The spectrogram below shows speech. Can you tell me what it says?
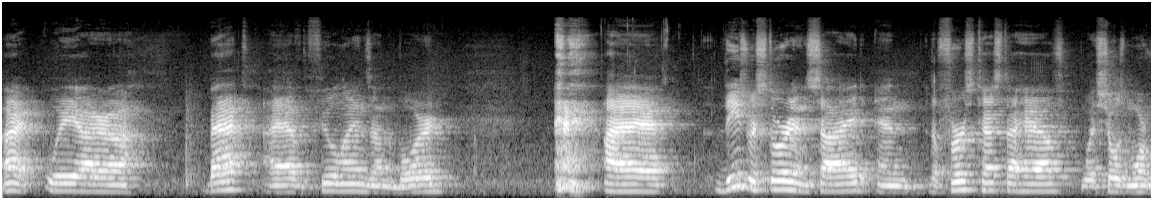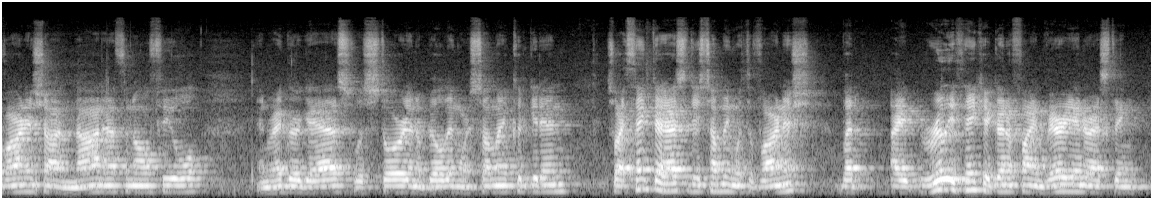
All right, we are. Back. I have the fuel lines on the board. I these were stored inside, and the first test I have, which shows more varnish on non-ethanol fuel and regular gas, was stored in a building where sunlight could get in. So I think that has to do something with the varnish, but I really think you're going to find very interesting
